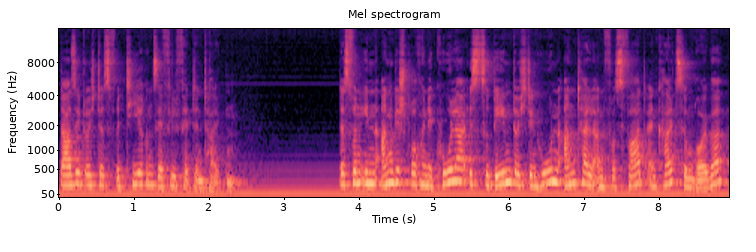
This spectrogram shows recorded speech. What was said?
da sie durch das Frittieren sehr viel Fett enthalten. Das von Ihnen angesprochene Cola ist zudem durch den hohen Anteil an Phosphat ein Kalziumräuber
